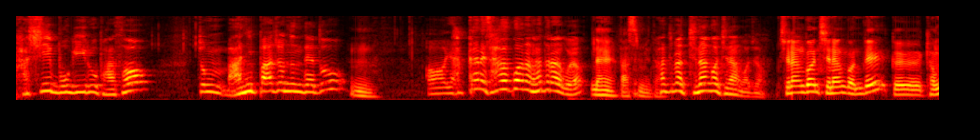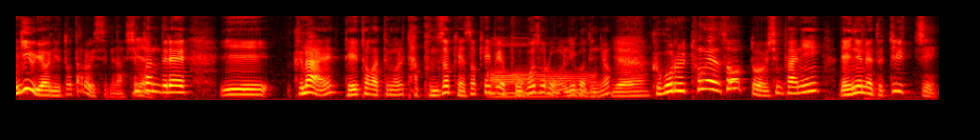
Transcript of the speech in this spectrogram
다시 보기로 봐서 좀 많이 빠졌는데도 음. 어, 약간의 사과는 하더라고요. 네, 맞습니다. 하지만 지난 건 지난 거죠. 지난 건 지난 건데 그 경기위원이 또 따로 있습니다. 심판들의 예. 이 그날 데이터 같은 걸 다 분석해서 KBO에 어... 보고서를 올리거든요. 예. 그거를 통해서 또 심판이 내년에도 뛸지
